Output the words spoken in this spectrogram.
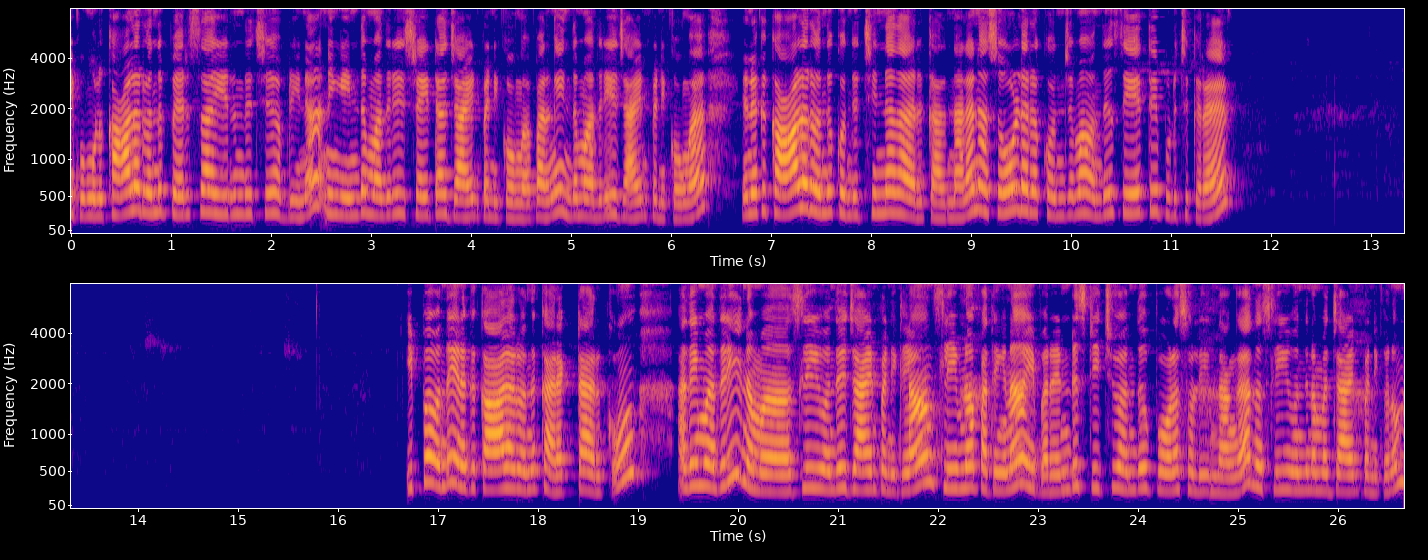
இப்போ உங்களுக்கு காலர் வந்து பெருசாக இருந்துச்சு அப்படின்னா நீங்கள் இந்த மாதிரி ஸ்ட்ரைட்டாக ஜாயின் பண்ணிக்கோங்க. பாருங்கள் இந்த மாதிரியே ஜாயின் பண்ணிக்கோங்க. எனக்கு காலர் வந்து கொஞ்சம் சின்னதாக இருக்குது அதனால் நான் ஷோல்டரை கொஞ்சமாக வந்து சேர்த்தே பிடிச்சிக்கிறேன். இப்போ வந்து எனக்கு காலர் வந்து கரெக்டாக இருக்கும். அதே மாதிரி நம்ம ஸ்லீவ் வந்து ஜாயின் பண்ணிக்கலாம். ஸ்லீவ்னால் பார்த்தீங்கன்னா இப்போ ரெண்டு ஸ்டிச் வந்து போட சொல்லியிருந்தாங்க. அந்த ஸ்லீவ் வந்து நம்ம ஜாயின் பண்ணிக்கணும்.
